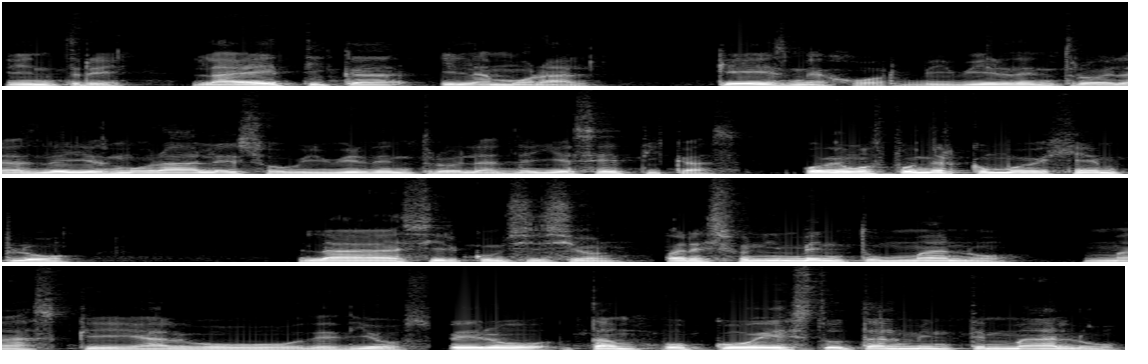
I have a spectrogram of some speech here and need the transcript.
entre la ética y la moral. ¿Qué es mejor, vivir dentro de las leyes morales o vivir dentro de las leyes éticas? Podemos poner como ejemplo la circuncisión. Parece un invento humano más que algo de Dios, pero tampoco es totalmente malo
